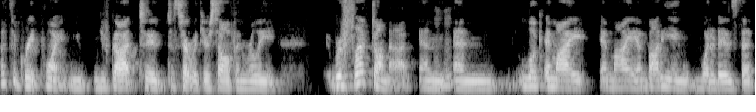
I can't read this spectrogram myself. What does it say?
That's a great point. You you've got to to start with yourself and really reflect on that and mm-hmm. and look am I am I embodying what it is that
